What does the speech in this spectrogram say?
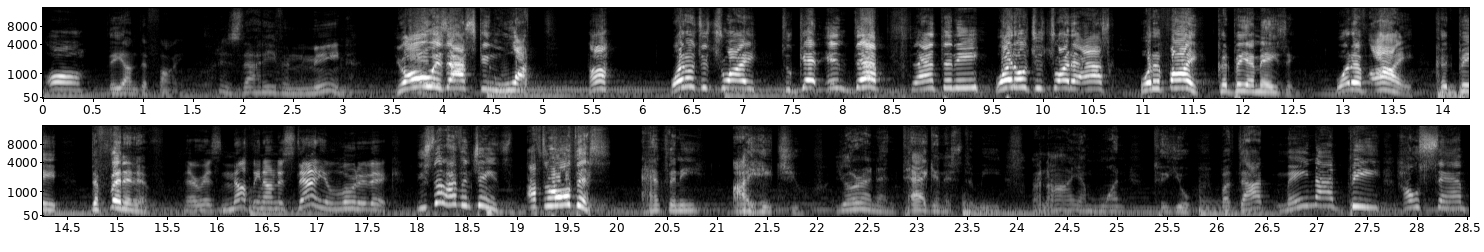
or the undefined. What does that even mean? You're always asking what? Huh? Why don't you try to get in depth, Anthony? Why don't you try to ask, what if I could be amazing? What if I could be definitive? There is nothing to understand, you lunatic! You still haven't changed after all this. Anthony, I hate you. You're an antagonist to me, and I am one to you. But that may not be how Sam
